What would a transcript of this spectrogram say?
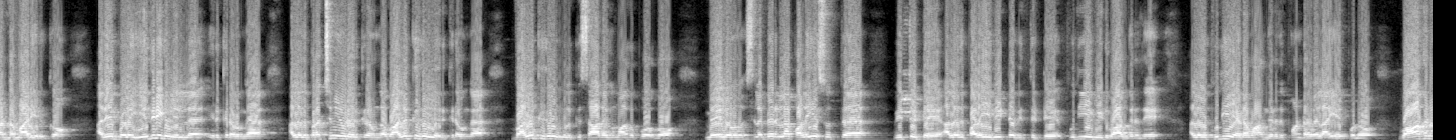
பண்ற மாதிரி இருக்கும். அதே போல எதிரிகள் இல்ல இருக்கிறவங்க அல்லது பிரச்சனையோடு இருக்கிறவங்க வழக்குகள் இருக்கிறவங்க வழக்குகள் உங்களுக்கு சாதகமாக போகும். மேலும் சில பேர் எல்லாம் பழைய சொத்தை வித்துட்டு அல்லது பழைய வீட்டை வித்துட்டு புதிய வீடு வாங்குறது அல்லது புதிய இடம் வாங்குறது போன்றவெல்லாம் ஏற்படும். வாகன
